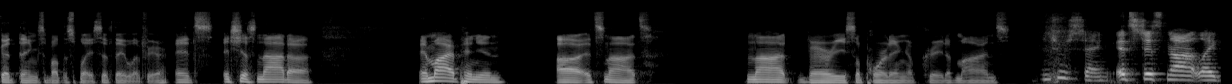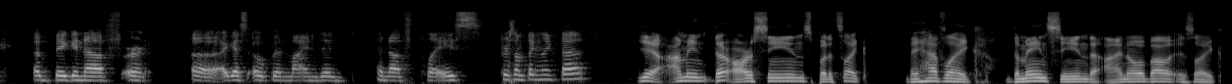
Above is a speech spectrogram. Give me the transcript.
good things about this place if they live here. It's it's just not a in my opinion, uh it's not not very supporting of creative minds. Interesting. It's just not like a big enough or uh, I guess open-minded enough place for something like that. Yeah, I mean there are scenes, but it's like they have like the main scene that I know about is like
